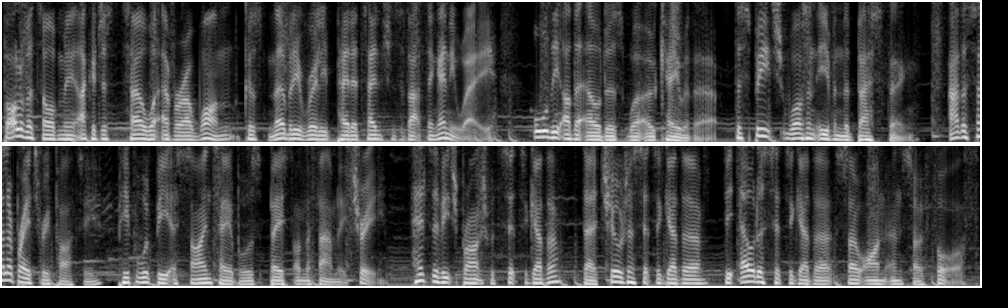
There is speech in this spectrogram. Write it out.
but Oliver told me I could just tell whatever I want because nobody really paid attention to that thing anyway. All the other elders were okay with it. The speech wasn't even the best thing. At the celebratory party, people would be assigned tables based on the family tree. Heads of each branch would sit together, their children sit together, the elders sit together, so on and so forth.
